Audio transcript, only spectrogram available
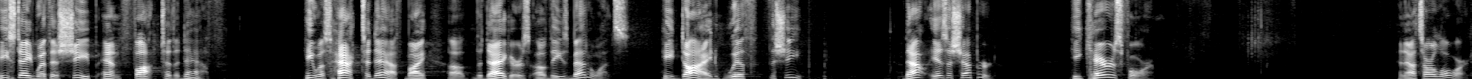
he stayed with his sheep and fought to the death. He was hacked to death by uh, the daggers of these Bedouins. He died with the sheep. That is a shepherd. He cares for him. And that's our Lord.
